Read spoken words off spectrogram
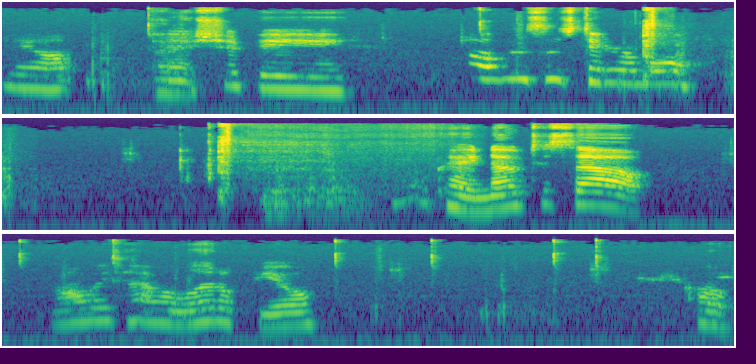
Yeah, and it should be... Oh, this is terrible. Okay, note to self. Always have a little fuel. Oh,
